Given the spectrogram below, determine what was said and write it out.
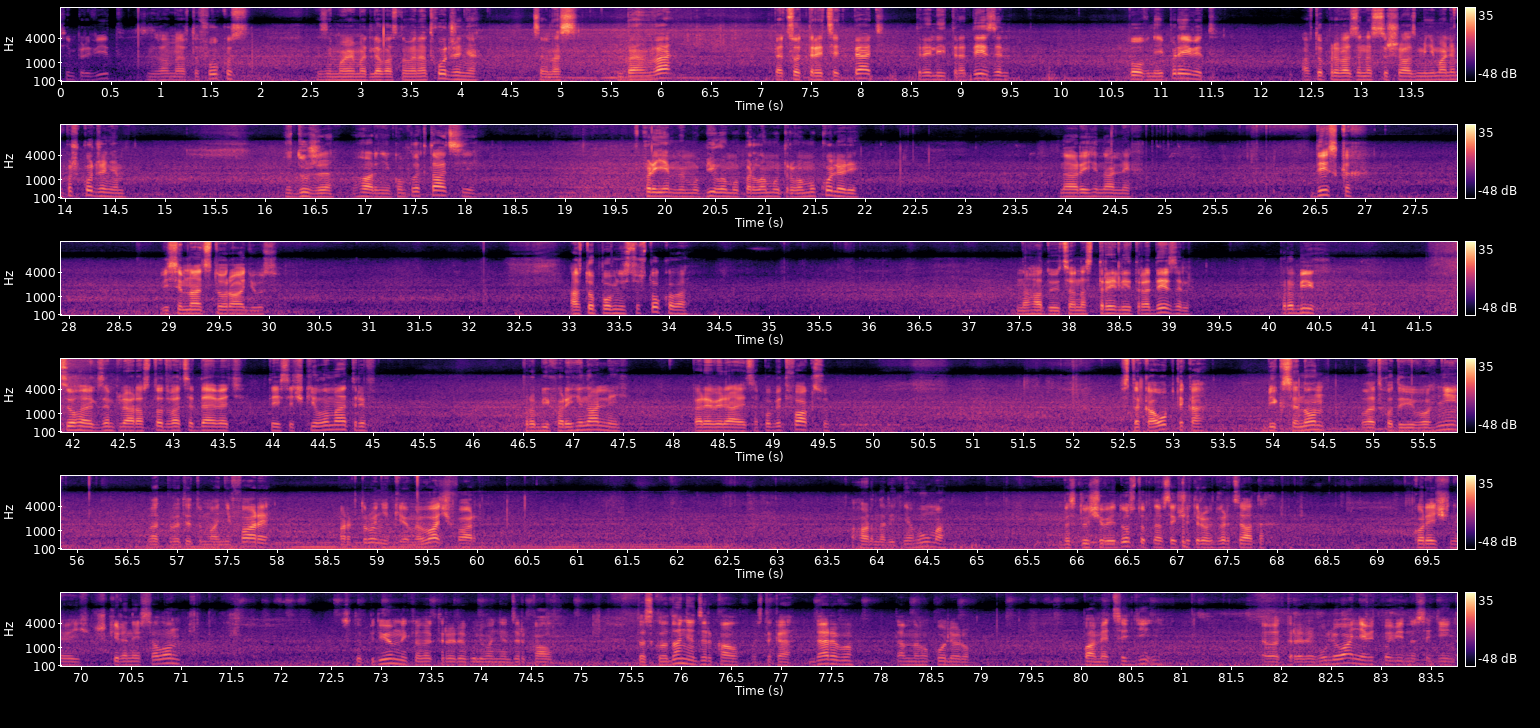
Всім привіт! З вами Автофокус. Знімаємо для вас нове надходження. Це у нас BMW 535, 3 літра дизель, повний привід. Авто привезено з США з мінімальним пошкодженням. В дуже гарній комплектації. В приємному білому перламутровому кольорі. На оригінальних дисках 18 радіусу. Авто повністю стокове. Нагадую, це у нас 3 літра дизель. Пробіг цього екземпляра 129 тисяч кілометрів. Пробіг оригінальний. Перевіряється по бітфаксу. Ось така оптика, бік Xenon, LED ходові вогні, LED протитуманні фари парктроніки, омивач фар. Гарна літня гума. Безключовий доступ на всіх чотирьох дверцятах. Коричневий шкіряний салон. Склопідйомник, електрорегулювання дзеркал та складання дзеркал. Ось таке дерево темного кольору. Пам'ять сидінь, електрорегулювання відповідно сидінь,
